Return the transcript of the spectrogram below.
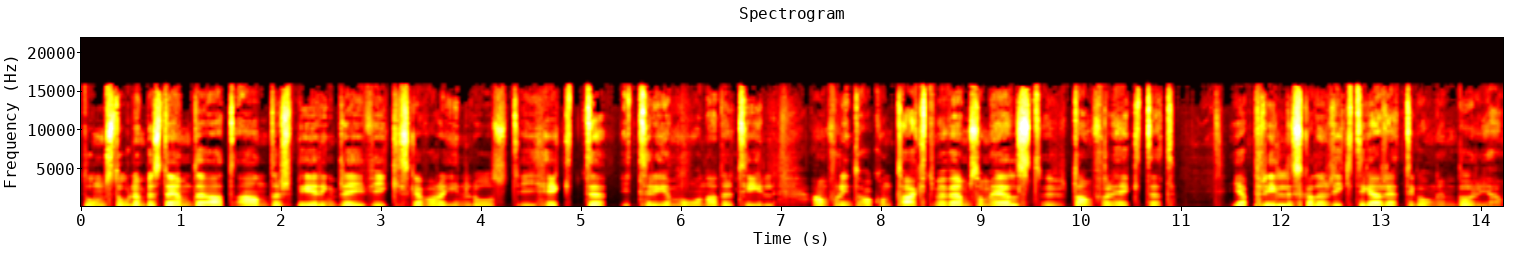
Domstolen bestämde att Anders Bering Breivik ska vara inlåst i häkte i tre månader till. Han får inte ha kontakt med vem som helst utanför häktet. I april ska den riktiga rättegången börja.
